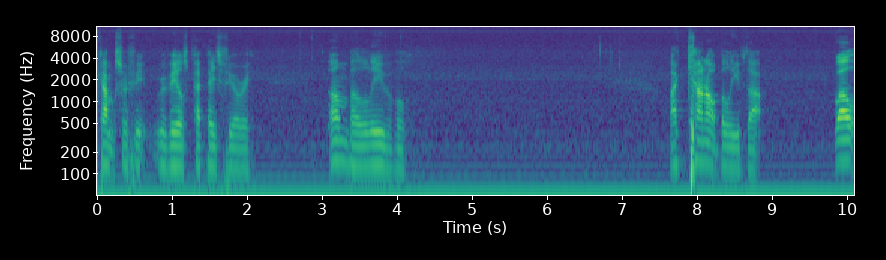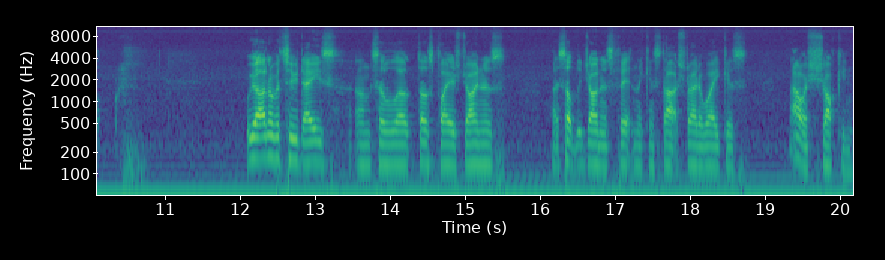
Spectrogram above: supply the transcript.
Camps re reveals Pepe's fury. Unbelievable. I cannot believe that. Well, we got another two days until uh, those players join us. Let's hope they join us fit and they can start straight away because that was shocking.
